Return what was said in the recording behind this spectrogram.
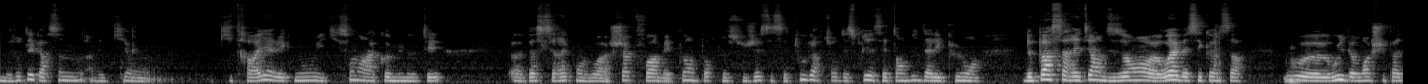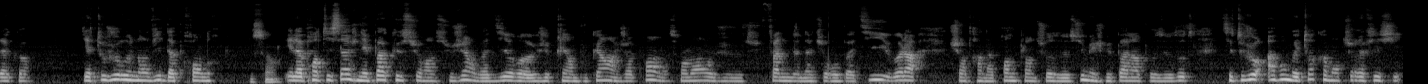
de toutes les personnes avec qui on qui travaillent avec nous et qui sont dans la communauté. Euh, parce que c'est vrai qu'on le voit à chaque fois, mais peu importe le sujet, c'est cette ouverture d'esprit et cette envie d'aller plus loin. De pas s'arrêter en disant euh, ouais ben c'est comme ça ou euh, oui, ben moi je suis pas d'accord. Il y a toujours une envie d'apprendre. Et l'apprentissage n'est pas que sur un sujet, on va dire euh, j'ai pris un bouquin et j'apprends. En ce moment, je suis fan de naturopathie, voilà, je suis en train d'apprendre plein de choses dessus, mais je vais pas l'imposer aux autres. C'est toujours ah bon, mais toi comment tu réfléchis?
